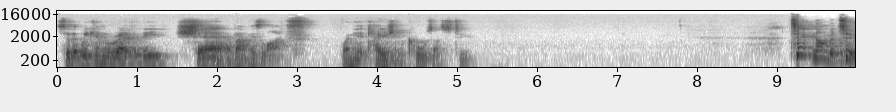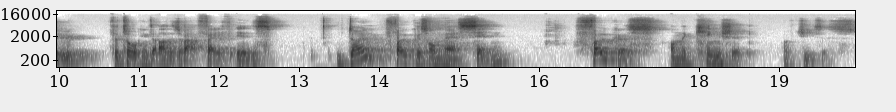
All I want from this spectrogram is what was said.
so that we can readily share about his life when the occasion calls us to. Tip number two for talking to others about faith is don't focus on their sin, focus on the kingship of Jesus.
